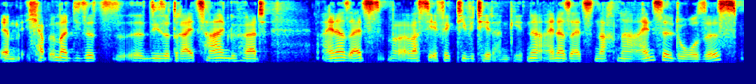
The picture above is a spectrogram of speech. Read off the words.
Ähm, ich habe immer diese, diese drei Zahlen gehört. Einerseits, was die Effektivität angeht. Ne? Einerseits nach einer Einzeldosis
